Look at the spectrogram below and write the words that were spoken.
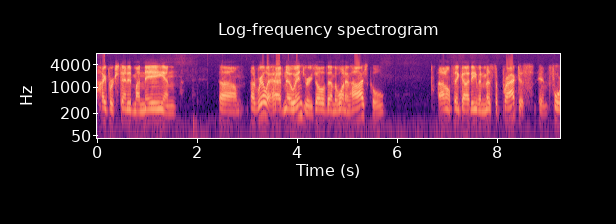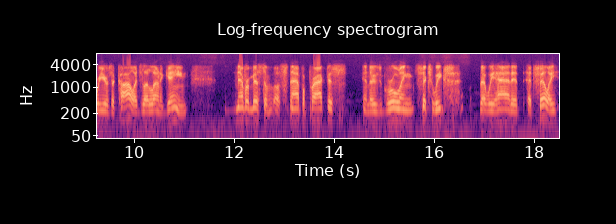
hyperextended my knee, and um, I really had no injuries other than the one in high school. I don't think I'd even missed a practice in four years of college, let alone a game. Never missed a, a snap of practice in those grueling six weeks that we had at, at Philly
